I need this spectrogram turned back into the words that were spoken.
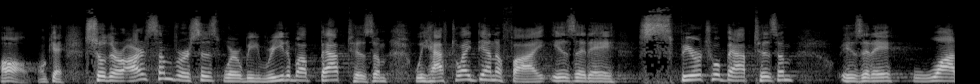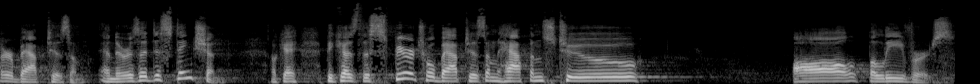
All. Okay. So there are some verses where we read about baptism. We have to identify is it a spiritual baptism? Is it a water baptism? And there is a distinction. Okay. Because the spiritual baptism happens to all believers.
